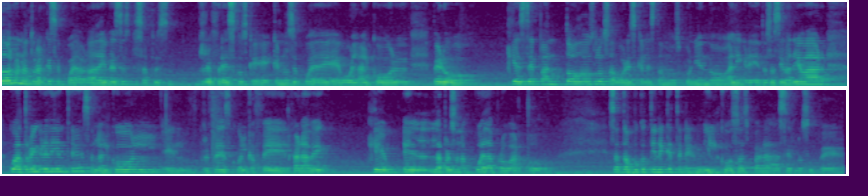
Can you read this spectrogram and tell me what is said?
Todo lo natural que se pueda, ¿verdad? Hay veces, o sea, pues refrescos que, que no se puede, o el alcohol, pero que sepan todos los sabores que le estamos poniendo al ingrediente. O sea, si va a llevar cuatro ingredientes, el alcohol, el refresco, el café, el jarabe, que la persona pueda probar todo. O sea, tampoco tiene que tener mil cosas para hacerlo súper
